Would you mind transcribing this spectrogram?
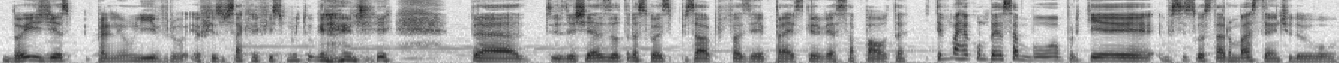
dois dias para ler um livro, eu fiz um sacrifício muito grande para deixar as outras coisas que precisava fazer para escrever essa pauta. Teve uma recompensa boa porque vocês gostaram bastante do,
